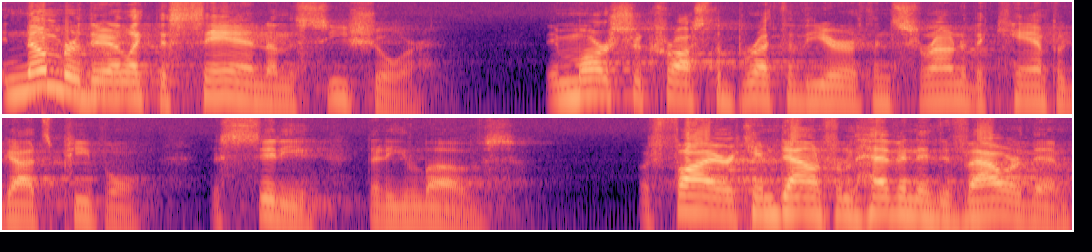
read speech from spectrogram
In number, they are like the sand on the seashore. They marched across the breadth of the earth and surrounded the camp of God's people the city that he loves. But fire came down from heaven and devoured them.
